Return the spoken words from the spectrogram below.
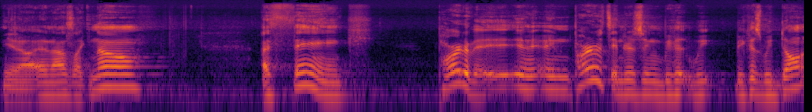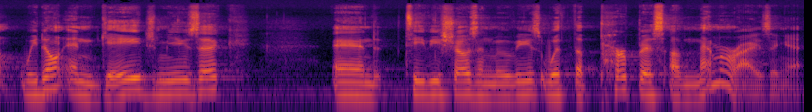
you know. And I was like, no, I think part of it, and part of it's interesting because we, because we, don't, we don't engage music and TV shows and movies with the purpose of memorizing it.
